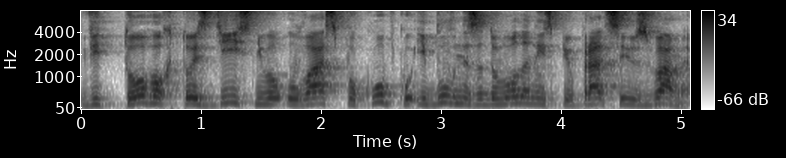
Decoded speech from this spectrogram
від того, хто здійснював у вас покупку і був незадоволений співпрацею з вами.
